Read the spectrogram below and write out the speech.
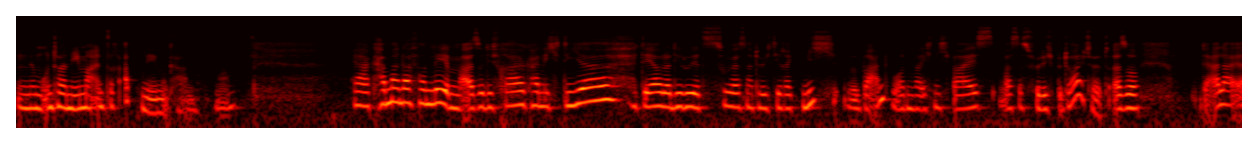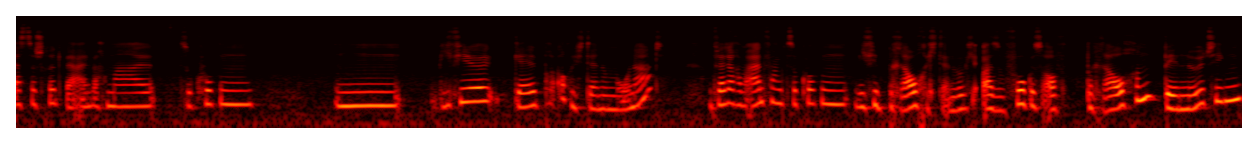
einem Unternehmer einfach abnehmen kann. Ne? Ja, kann man davon leben? Also die Frage kann ich dir, der oder die du jetzt zuhörst, natürlich direkt nicht beantworten, weil ich nicht weiß, was das für dich bedeutet. Also der allererste Schritt wäre einfach mal zu gucken, hm, wie viel Geld brauche ich denn im Monat? Und vielleicht auch am Anfang zu gucken, wie viel brauche ich denn wirklich? Also Fokus auf brauchen, benötigen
